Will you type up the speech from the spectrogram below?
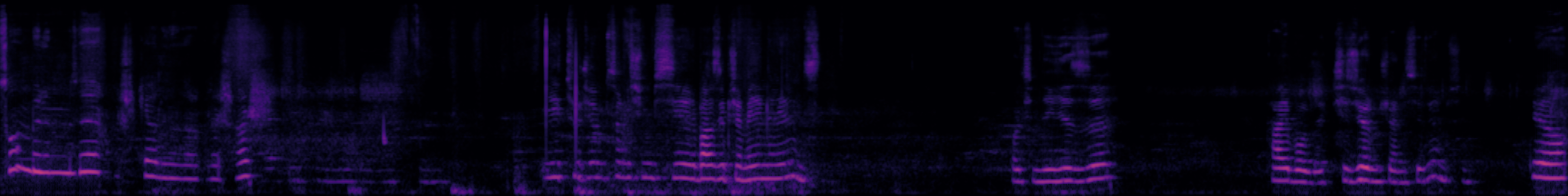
son bölümümüze hoş geldiniz arkadaşlar. İyi çocuğum sana şimdi bir sihirbaz yapacağım. Elini verir misin? Bak şimdi yazı kayboldu. Çiziyorum şu an. Hissediyor musun? Ya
